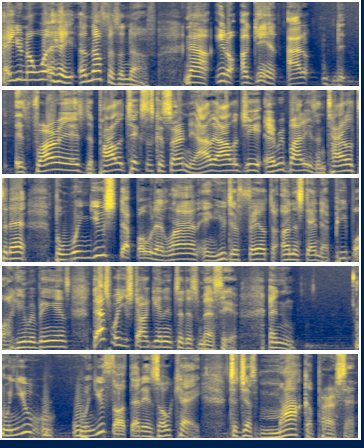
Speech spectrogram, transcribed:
"Hey, you know what? Hey, enough is enough." Now, you know, again, I don't. As far as the politics is concerned, the ideology, everybody's entitled to that. But when you step over that line and you just fail to understand that people are human beings, that's where you start getting into this mess here. And when you when you thought that it's okay to just mock a person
